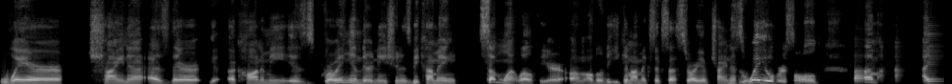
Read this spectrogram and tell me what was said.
where China, as their economy is growing and their nation is becoming somewhat wealthier, um, although the economic success story of China is way oversold, um, I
